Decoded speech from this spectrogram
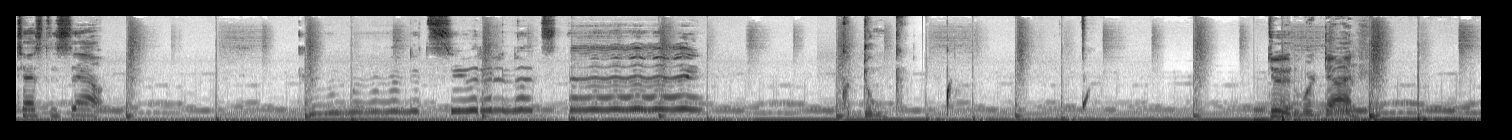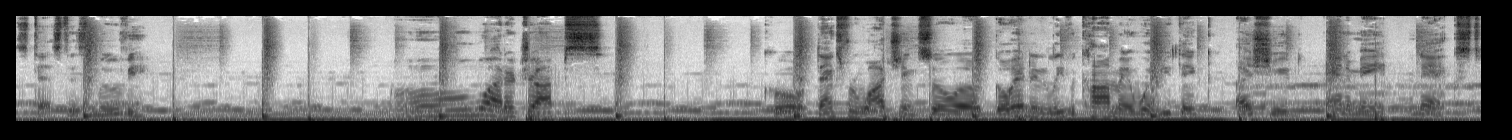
Test this out. Come on, let's see what it looks like. Dude, we're done. Let's test this movie. Oh, water drops. Cool. Thanks for watching. So uh, go ahead and leave a comment what you think I should animate next.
